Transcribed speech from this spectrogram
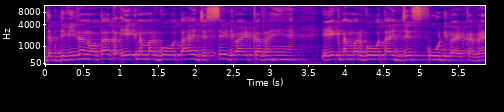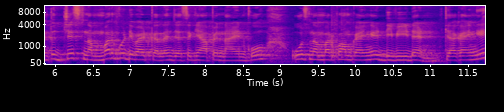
जब डिवीज़न होता है तो एक नंबर वो होता है जिससे डिवाइड कर रहे हैं, एक नंबर वो होता है जिसको डिवाइड कर रहे हैं। तो जिस नंबर को डिवाइड कर रहे हैं, जैसे कि यहाँ पे नाइन को, उस नंबर को हम कहेंगे डिविडेंड क्या कहेंगे?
